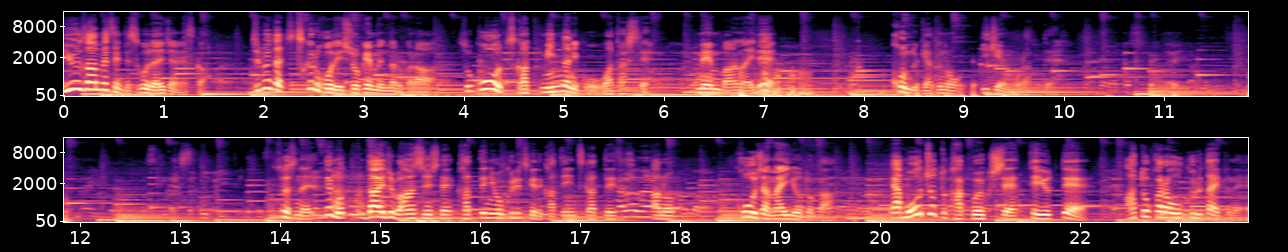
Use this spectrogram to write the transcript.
ユーザー目線ってすごい大事じゃないですか。自分たち作る方で一生懸命になるからそこを使っみんなにこう渡してメンバー内で今度逆の意見をもらって。そうですね。でも大丈夫安心して勝手に送りつけて勝手に使ってあのこうじゃないよとかいやもうちょっとかっこよくしてって言って後から送るタイプね。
